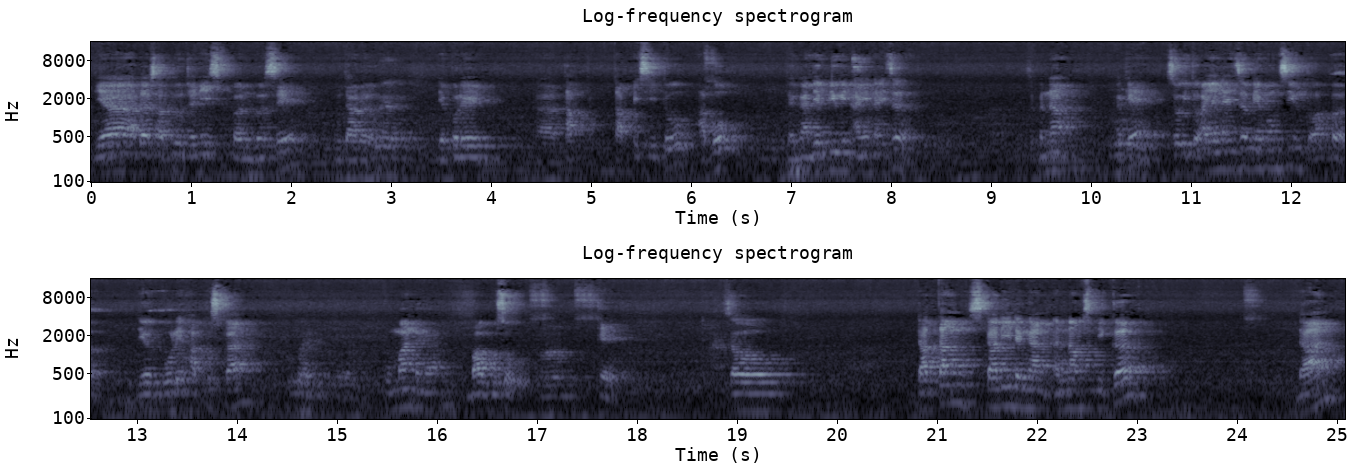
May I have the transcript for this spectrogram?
Dia ada satu jenis pembersih udara. Dia boleh uh, tap tapis itu abuk dengan dia built-in ionizer sebenar okay? so itu ionizer dia fungsi untuk apa? Dia boleh hapuskan kuman dengan bau busuk. Okay. so datang sekali dengan 6 speaker dan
